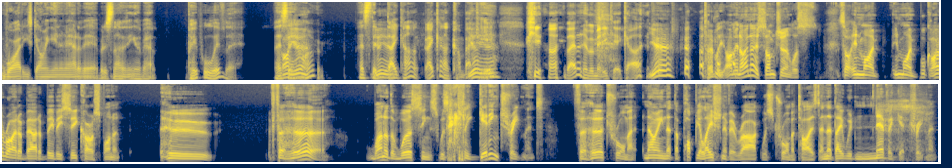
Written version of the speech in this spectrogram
Whitey's going in and out of there, but it's another thing about people live there. That's Oh, their yeah. home. That's the Yeah, yeah. they can't they can't come back Yeah, here. You know, they don't have a Medicare card. Yeah, totally. I mean, I know some journalists. So in my in my book, I write about a BBC correspondent who, for her, one of the worst things was actually getting treatment for her trauma, knowing that the population of Iraq was traumatized and that they would never get treatment.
